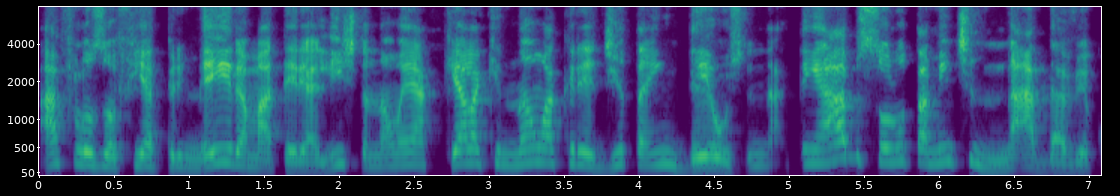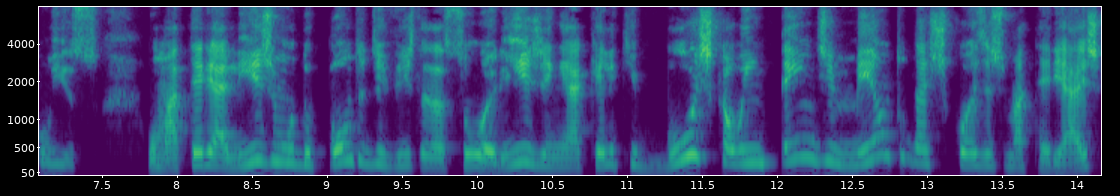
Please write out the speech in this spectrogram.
a filosofia primeira materialista não é aquela que não acredita em Deus. Tem absolutamente nada a ver com isso. O materialismo, do ponto de vista da sua origem, é aquele que busca o entendimento das coisas materiais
